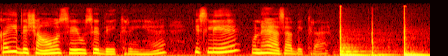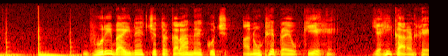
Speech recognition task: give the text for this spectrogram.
कई दिशाओं से उसे देख रही हैं इसलिए उन्हें ऐसा दिख रहा है। भूरीबाई ने चित्रकला में कुछ अनूठे प्रयोग किए हैं। यही कारण है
